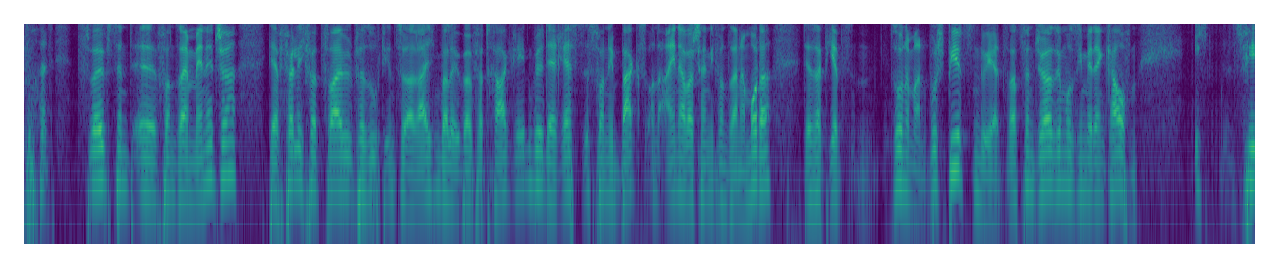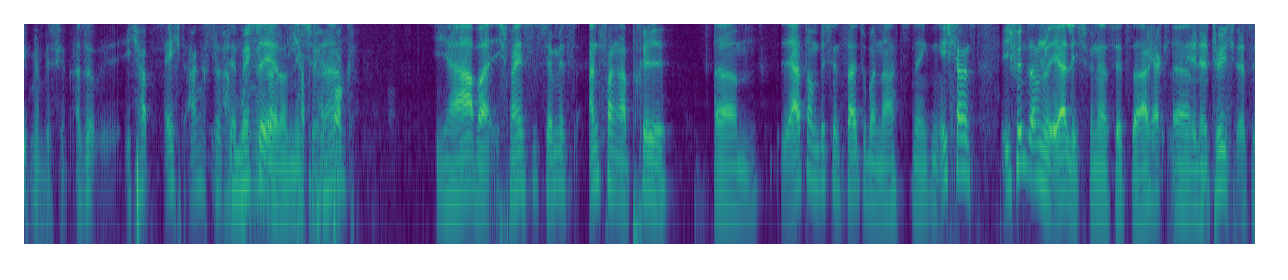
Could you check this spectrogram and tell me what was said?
zwölf sind äh, von seinem Manager, der völlig verzweifelt versucht, ihn zu erreichen, weil er über einen Vertrag reden will. Der Rest ist von den Bucks und einer wahrscheinlich von seiner Mutter. Der sagt jetzt, Sohnemann, wo spielst denn du jetzt? Was für ein Jersey muss ich mir denn kaufen? Ich, es fehlt mir ein bisschen. Also ich habe echt Angst, dass Ja, der Bengel er ja sagt, noch ich habe nicht, keinen? Bock. Ja, aber ich meine, wir haben jetzt Anfang April. Ähm, er hat noch ein bisschen Zeit, drüber nachzudenken. Ich kann es, ich finde es einfach nur ehrlich, wenn er es jetzt sagt. Ja, klar, ähm, natürlich, das,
